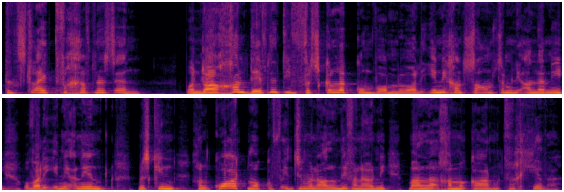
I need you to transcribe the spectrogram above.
dit sluit vergifnis in. Want daar gaan definitief verskille kom waar waar die een nie gaan saamstem met die ander nie of waar die een die ander miskien gaan kwaad maak of iets wat hulle nie van hou nie, maar hulle gaan mekaar moet vergewe.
